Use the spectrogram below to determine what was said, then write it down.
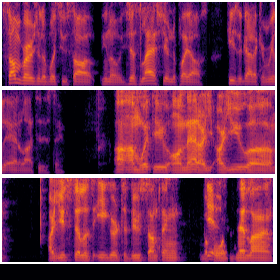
some version of what you saw, you know, just last year in the playoffs, he's a guy that can really add a lot to this team. I'm with you on that. Are you are you uh, are you still as eager to do something before yes. the deadline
